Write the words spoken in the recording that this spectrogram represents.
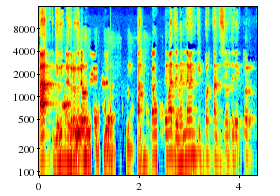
Ah, yo, creo que un tema tremendamente importante. Señor director,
